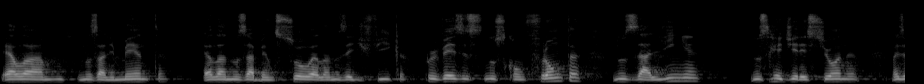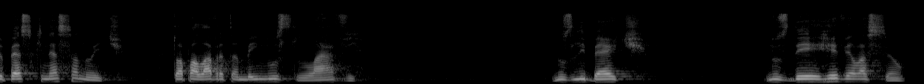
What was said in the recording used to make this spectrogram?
ela nos alimenta, ela nos abençoa, ela nos edifica, por vezes nos confronta, nos alinha, nos redireciona, mas eu peço que nessa noite, tua palavra também nos lave, nos liberte, nos dê revelação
